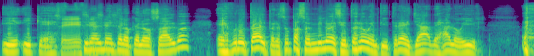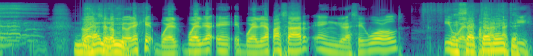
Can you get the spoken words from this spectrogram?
y, y que es Sí, finalmente sí, sí. lo que los salva, es brutal, pero eso pasó en 1993, ya, déjalo ir. No, eso lo peor es que vuel- vuelve, a, eh, eh, vuelve a pasar en Jurassic World y vuelve a pasar Exactamente. aquí.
